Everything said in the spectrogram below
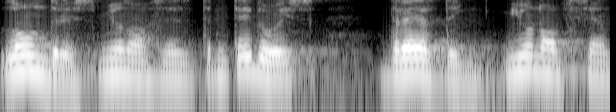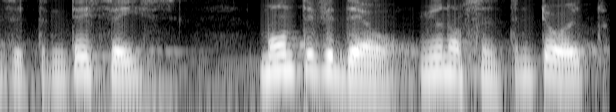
Londres, 1932, Dresden, 1936, Montevideo, 1938,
